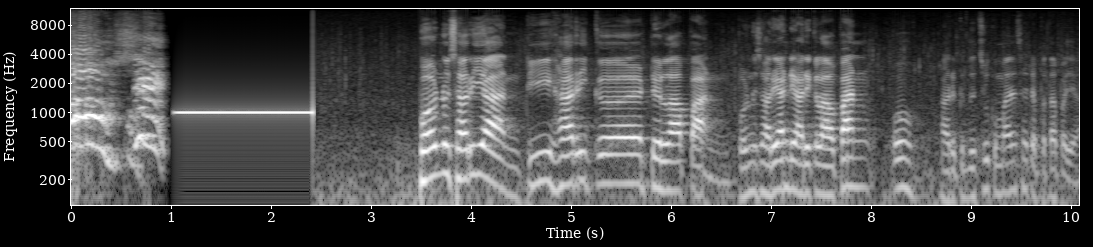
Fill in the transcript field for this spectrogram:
oh shit. Bonus harian di hari ke-8. Bonus harian di hari ke-8. Oh, hari ke-7 kemarin saya dapat apa ya?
